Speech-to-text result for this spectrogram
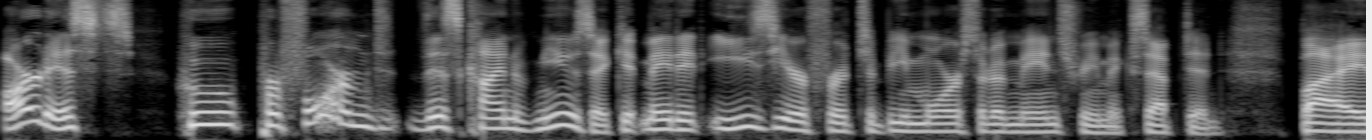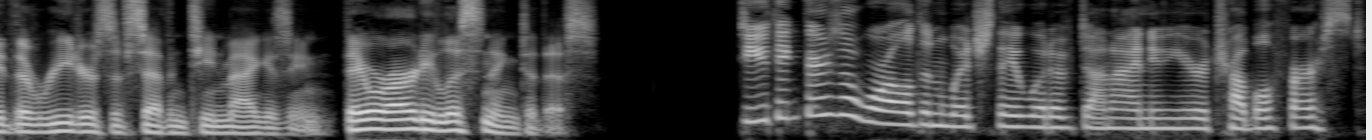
artists who performed this kind of music. It made it easier for it to be more sort of mainstream accepted by the readers of 17 magazine. They were already listening to this. Do you think there's a world in which they would have done I Knew You Were Trouble first?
